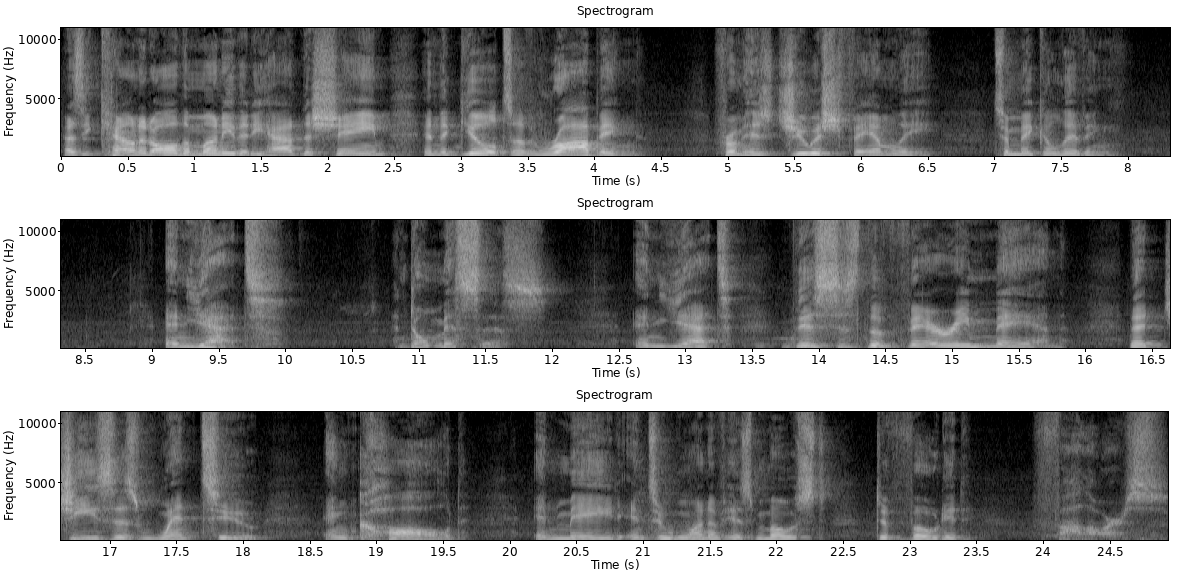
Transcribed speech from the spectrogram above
as he counted all the money that he had, the shame and the guilt of robbing from his Jewish family to make a living. And yet, and don't miss this, and yet, this is the very man that Jesus went to and called and made into one of his most devoted followers.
